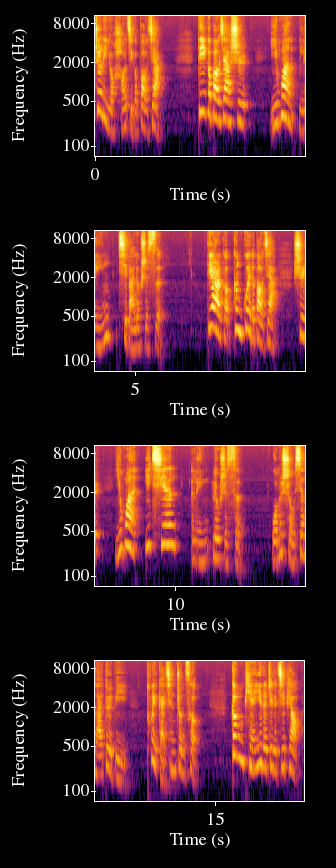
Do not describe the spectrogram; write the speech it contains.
这里有好几个报价。第一个报价是一万零七百六十四，第二个更贵的报价是一万一千零六十四。我们首先来对比退改签政策，更便宜的这个机票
